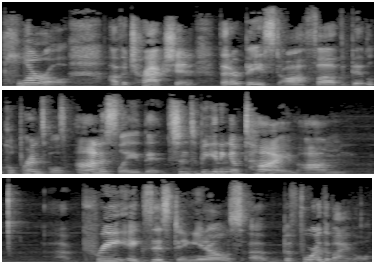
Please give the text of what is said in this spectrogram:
plural, of attraction that are based off of biblical principles. Honestly, that since the beginning of time, um, pre-existing, you know, uh, before the Bible,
